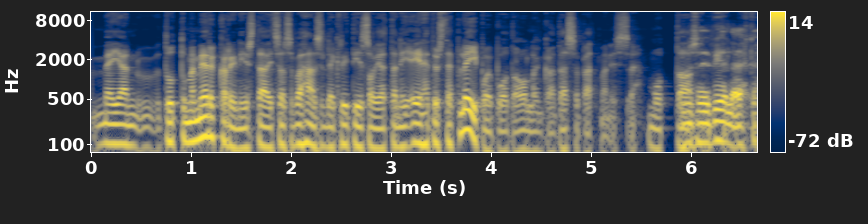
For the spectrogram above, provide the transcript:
meidän tuttumme Merkkari niistä itse asiassa vähän sille kritisoi, että niin ei nähty sitä Playboy-puolta ollenkaan tässä Batmanissa. Mutta... No se ei vielä ehkä,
